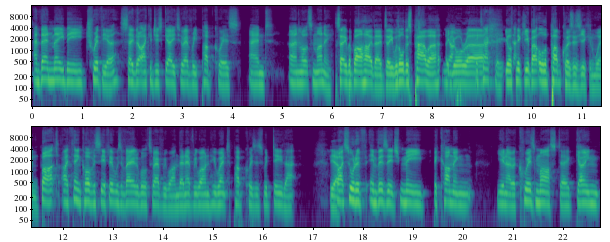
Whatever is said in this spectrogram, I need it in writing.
And then maybe trivia so that I could just go to every pub quiz and earn lots of money. Setting the bar high there, D. With all this power, yeah, you're uh, exactly you're exactly. thinking about all the pub quizzes you can win. But I think obviously, if it was available to everyone, then everyone who went to pub quizzes would do that. Yeah. But I sort of envisage me becoming, you know, a quiz master, going,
